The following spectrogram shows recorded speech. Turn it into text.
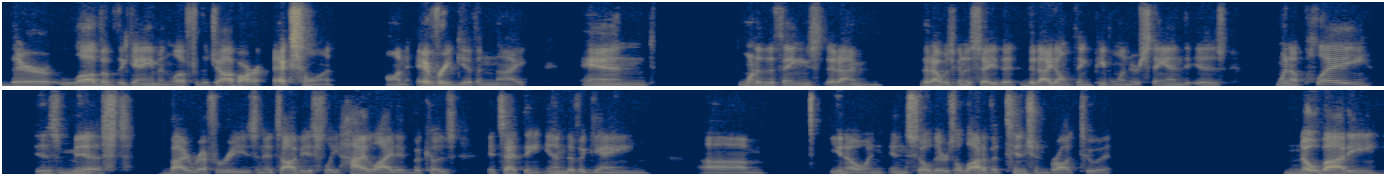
their love of the game and love for the job, are excellent on every given night. And one of the things that I'm that I was going to say that that I don't think people understand is when a play is missed by referees, and it's obviously highlighted because it's at the end of a game, um, you know, and and so there's a lot of attention brought to it. Nobody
